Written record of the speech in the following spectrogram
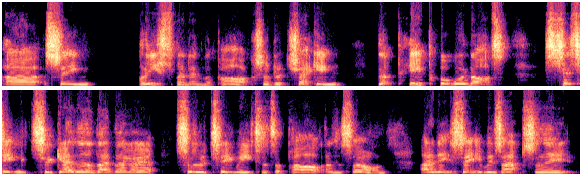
uh, seeing policemen in the park sort of checking that people were not sitting together, that they were sort of two meters apart, and so on. And it's it was absolute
